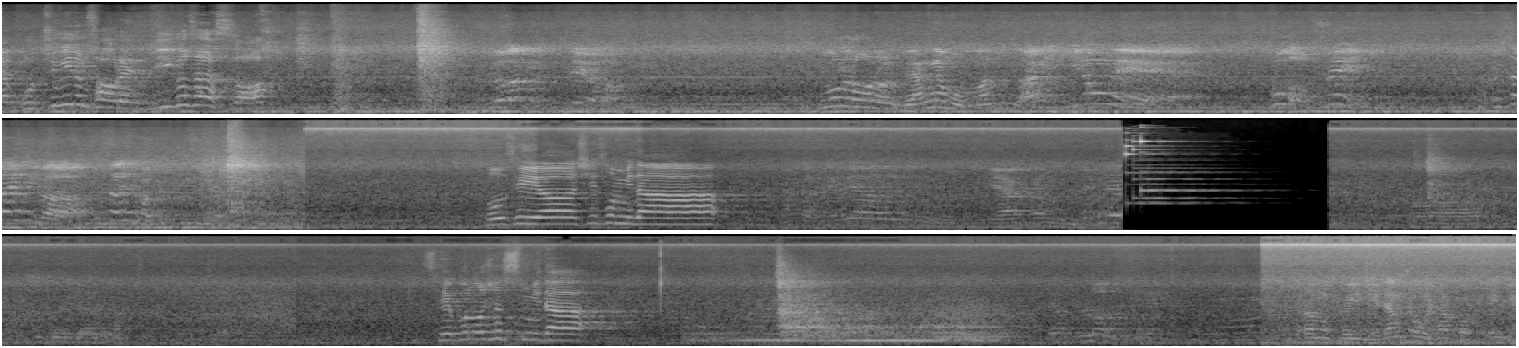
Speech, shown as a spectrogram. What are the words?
내가 고추기름 사오랬는데 이거 사왔어 들어가면 있는데요. 이걸로 오늘 양념 못 만든다 아니 이 동네에 뭐가 없어요. 그 사이즈가 그 사이즈밖에 없어요. 어서오세요 시소입니다 세분 오셨습니다 그러면 거의 내장 쪽을 잡고 당겨.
